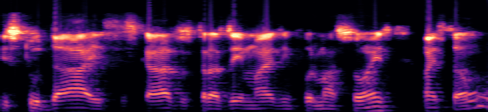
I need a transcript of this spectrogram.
estudar esses casos, trazer mais informações, mas são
